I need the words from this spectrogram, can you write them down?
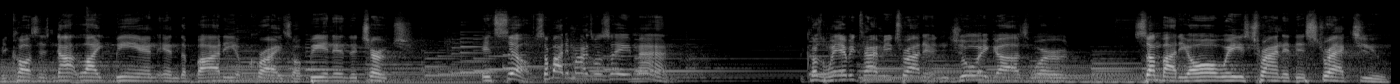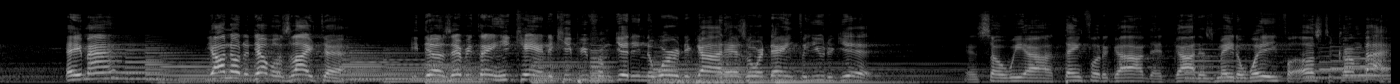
because it's not like being in the body of Christ or being in the church itself. Somebody might as well say amen. Because when every time you try to enjoy God's word, somebody always trying to distract you. Amen. Y'all know the devil is like that. He does everything he can to keep you from getting the word that God has ordained for you to get. And so we are thankful to God that God has made a way for us to come back.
